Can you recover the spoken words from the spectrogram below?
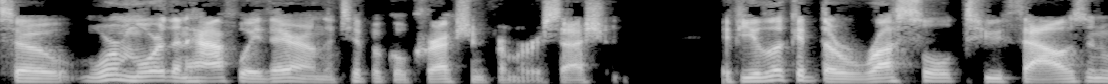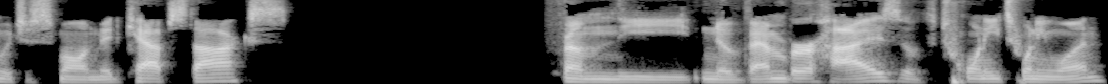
So we're more than halfway there on the typical correction from a recession. If you look at the Russell 2000, which is small and mid cap stocks, from the November highs of 2021,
